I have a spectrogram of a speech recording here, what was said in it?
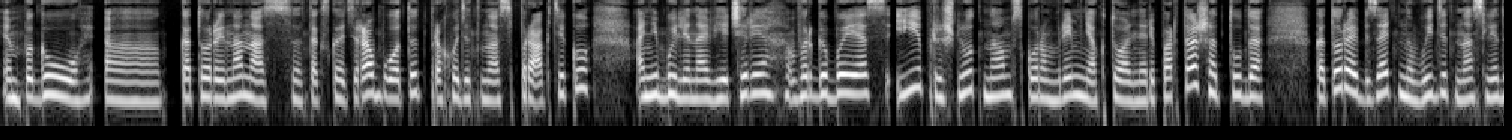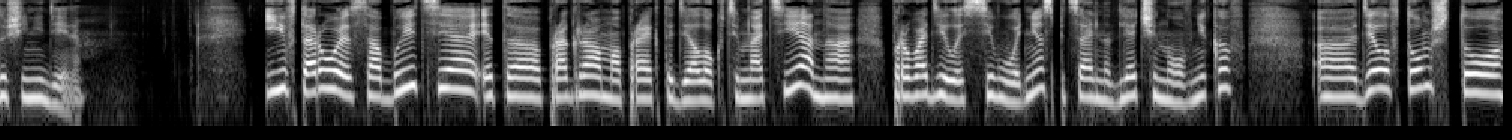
МПГУ, э, которые на нас, так сказать, работают, проходят у нас практику. Они были на вечере в РГБС и пришлют нам в скором времени актуальный репортаж оттуда, который обязательно выйдет на следующей неделе. И второе событие — это программа проекта «Диалог в темноте». Она проводилась сегодня специально для чиновников. А, дело в том, что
